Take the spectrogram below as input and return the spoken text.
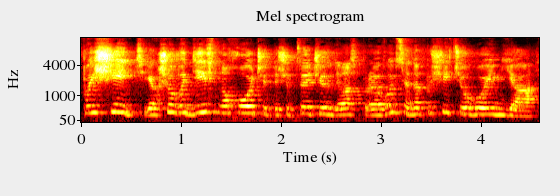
Пишіть, якщо ви дійсно хочете, щоб цей чоловік для вас проявився, напишіть його ім'я.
